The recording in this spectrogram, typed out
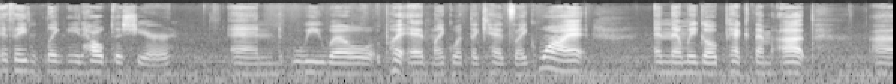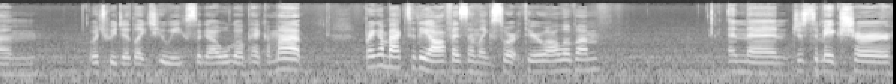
if they, like, need help this year. And we will put in, like, what the kids, like, want. And then we go pick them up um, which we did like two weeks ago. We'll go pick them up, bring them back to the office, and like sort through all of them. And then just to make sure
